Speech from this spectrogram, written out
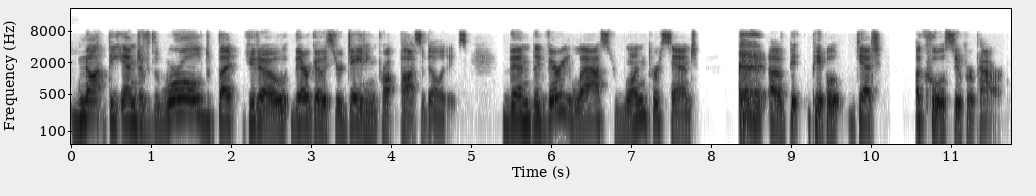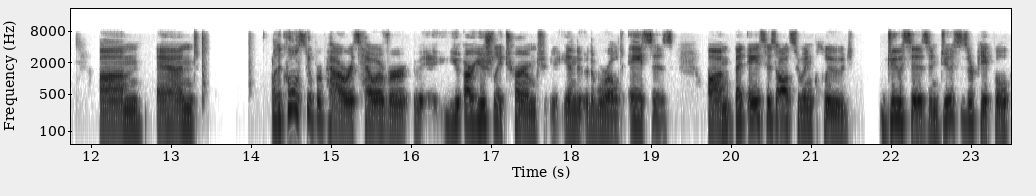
Not the end of the world, but you know there goes your dating possibilities then the very last 1% of p- people get a cool superpower. Um, and the cool superpowers, however, you, are usually termed in the world aces, um, but aces also include deuces, and deuces are people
